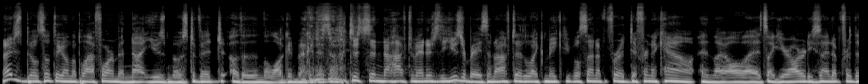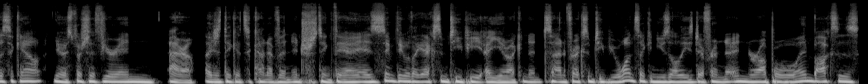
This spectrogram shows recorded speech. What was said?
I just build something on the platform and not use most of it other than the login mechanism, just to not have to manage the user base and not have to like make people sign up for a different account and like all that. It's like you're already signed up for this account, you know, especially if you're in, I don't know. I just think it's kind of an interesting thing. It's the same thing with like XMTP. I, uh, you know, I can sign up for XMTP once. I can use all these different interoperable inboxes.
